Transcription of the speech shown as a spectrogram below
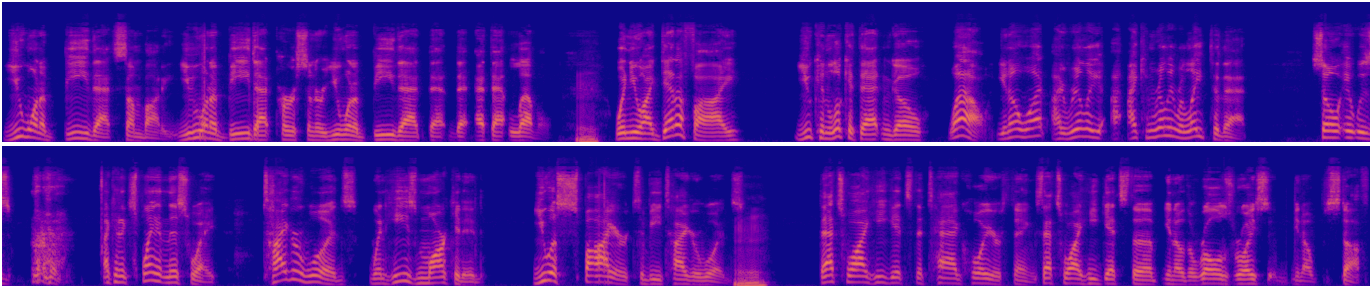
you want to be that somebody. You want to be that person, or you want to be that that that at that level. Mhm. When you identify, you can look at that and go, "Wow, you know what? I really, I, I can really relate to that." So it was. I can explain it in this way. Tiger Woods, when he's marketed, you aspire to be Tiger Woods. Mhm. That's why he gets the Tag Heuer things. That's why he gets the, you know, the Rolls Royce, you know, stuff.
